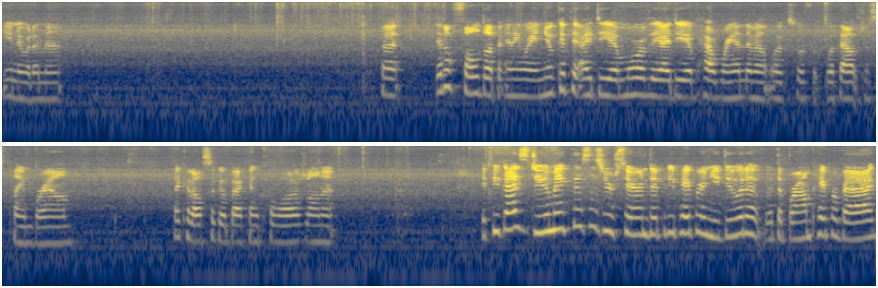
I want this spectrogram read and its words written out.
You know what I meant. But it'll fold up anyway, and you'll get the idea, more of the idea of how random it looks with without just plain brown. I could also go back and collage on it. If you guys do make this as your serendipity paper and you do it with a brown paper bag,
